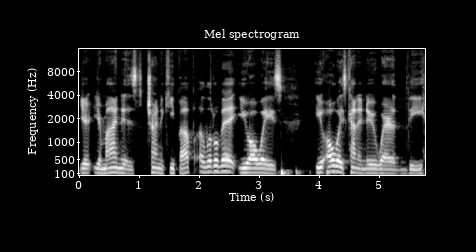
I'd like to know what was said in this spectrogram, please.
your your mind is trying to keep up a little bit, you always you always kind of knew where the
